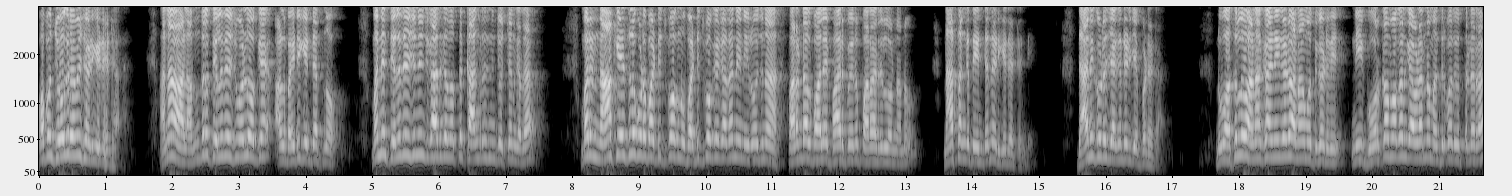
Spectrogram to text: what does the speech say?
పాపం జోగి రమేష్ అడిగాడట. అన్న వాళ్ళందరూ తెలుగుదేశం వాళ్ళు ఓకే వాళ్ళు బయటికి ఎంటేస్తున్నావు. మరి నేను తెలుగుదేశం నుంచి కాదు కదా వస్తే కాంగ్రెస్ నుంచి వచ్చాను కదా. మరి నా కేసులో కూడా పట్టించుకోక నువ్వు పట్టించుకోకే కదా నేను ఈ రోజున పరండాలు పాలే పారిపోయాను పరారీలో ఉన్నాను. నా సంగతి ఏంటని అడిగాడటండి. దానికి కూడా జగన్ రెడ్డి చెప్పాడట నువ్వు అసలు అనాకాణిగాడు అనామతిగాడివి నీ గోర్ఖా మొగానికి ఎవడన్నా మంత్రి పదవి ఇస్తాడరా?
